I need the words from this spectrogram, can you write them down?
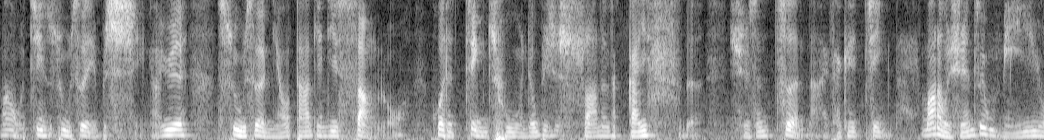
妈，我进宿舍也不行啊，因为宿舍你要搭电梯上楼或者进出，你都必须刷那张该死的学生证啊，你才可以进来。妈的，我学生证又没有，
